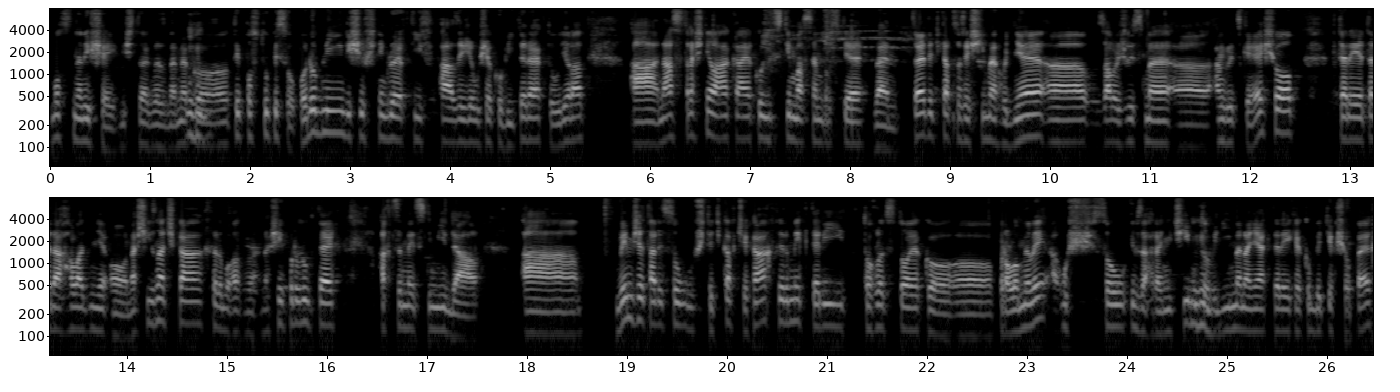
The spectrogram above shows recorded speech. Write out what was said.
moc nelišej, když to tak vezmeme. Jako, ty postupy jsou podobný, když už někdo je v té fázi, že už jako víte, jak to udělat. A nás strašně láká jako jít s tím masem prostě ven. To je teďka, co řešíme hodně. Založili jsme a, anglický e-shop, který je teda hlavně o našich značkách nebo o našich produktech a chceme jít s tím jít dál. A vím, že tady jsou už teďka v Čechách firmy, které tohle jako prolomily a už jsou i v zahraničí, my to Mhm. vidíme na některých jakoby těch shopech,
